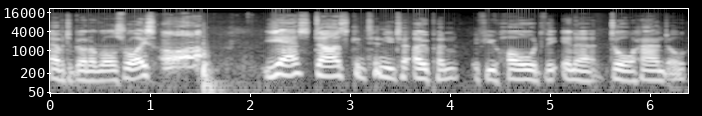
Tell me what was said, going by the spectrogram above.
ever to be on a Rolls Royce, oh, yes, does continue to open if you hold the inner door handle.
